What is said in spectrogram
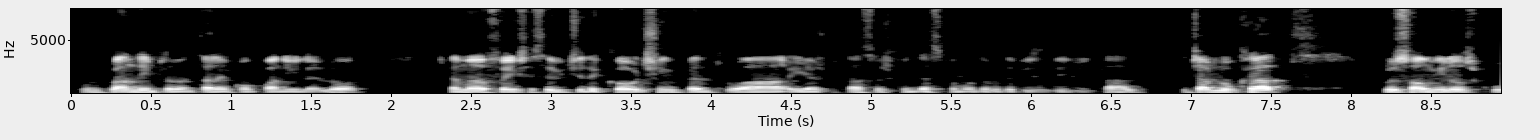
un plan de implementare în companiile lor. Și am mai oferit și servicii de coaching pentru a îi ajuta să-și gândească modelul de business digital. Deci am lucrat plus sau minus cu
